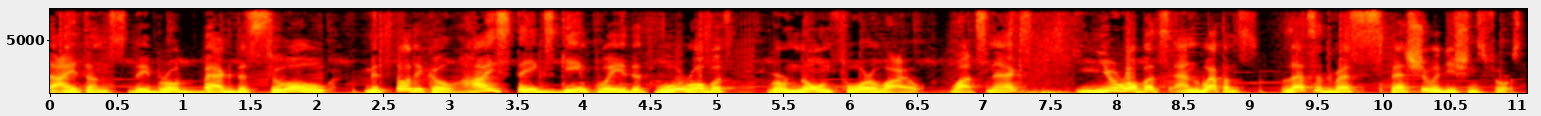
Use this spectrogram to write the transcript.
Titans. They brought back the slow, methodical, high-stakes gameplay that war robots were known for a while. What's next? New robots and weapons. Let's address special editions first.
